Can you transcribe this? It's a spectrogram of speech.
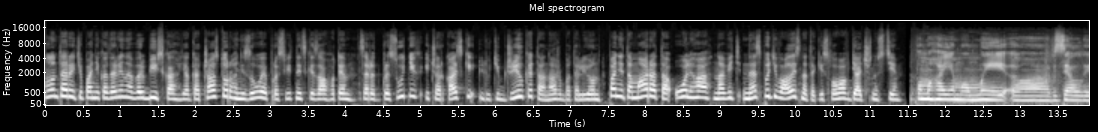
Волонтерить і пані Катерина Вербівська, яка часто організовує просвітницькі заходи. Серед присутніх і черкаські люті бджілки та наш батальйон. Пані Тамара та Ольга навіть не сподівались на такі слова вдячності. Допомагаємо. Ми е, взяли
